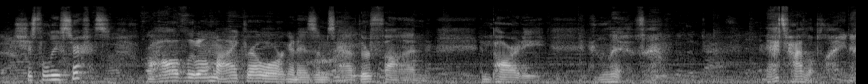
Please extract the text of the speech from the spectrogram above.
it's just a leaf surface where all the little microorganisms have their fun and party and live. And that's phylloplane.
